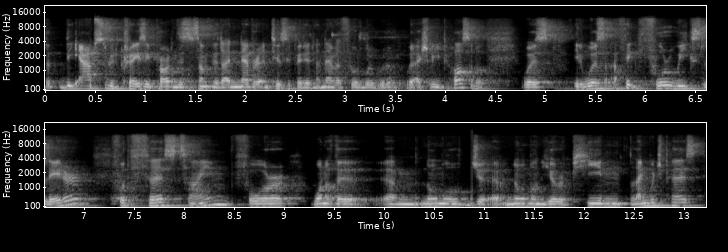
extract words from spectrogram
the, the absolute crazy part, and this is something that I never anticipated, I never thought would, would, would actually be possible, was it was I think four weeks later for the first time for one of the um, normal uh, normal European language pairs,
